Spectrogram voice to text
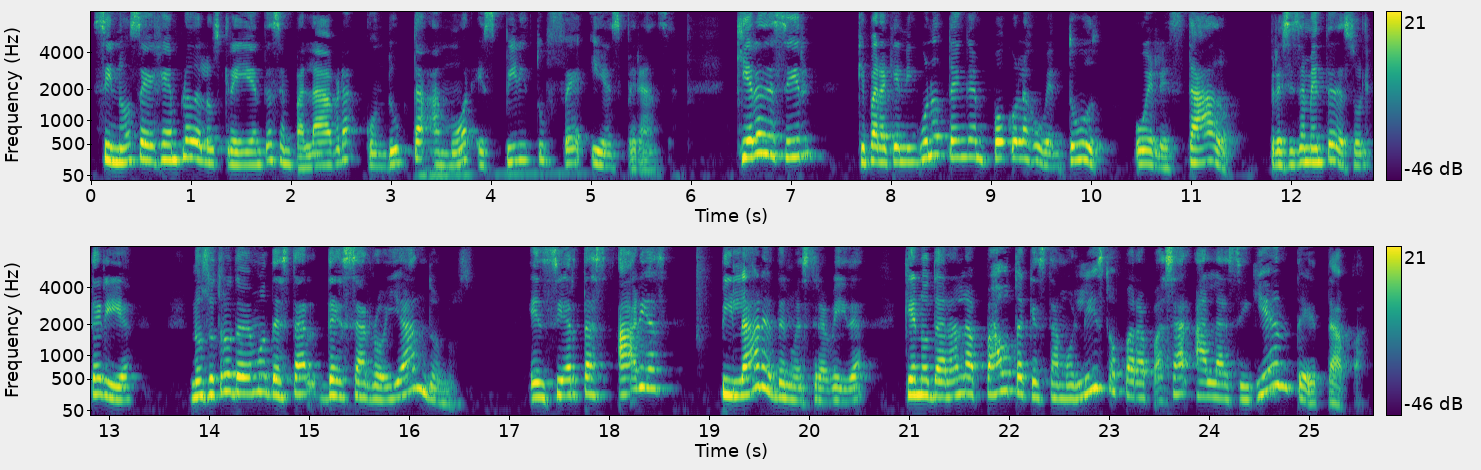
sino sé ejemplo de los creyentes en palabra, conducta, amor, espíritu, fe y esperanza. Quiere decir que para que ninguno tenga en poco la juventud o el estado precisamente de soltería, nosotros debemos de estar desarrollándonos en ciertas áreas pilares de nuestra vida que nos darán la pauta que estamos listos para pasar a la siguiente etapa.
